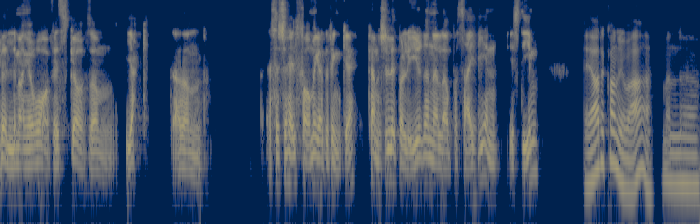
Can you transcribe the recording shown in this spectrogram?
veldig mange råfisker som jakter sånn Jeg ser ikke helt for meg at det funker. Kanskje litt på lyren eller på seien i Steam. Ja, det kan jo være, men uh...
